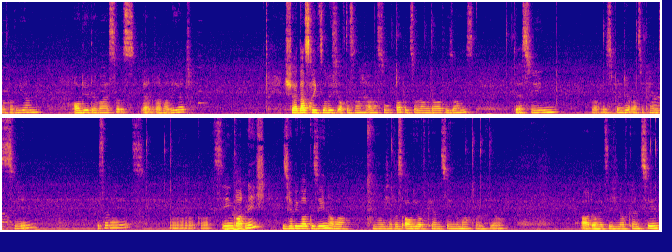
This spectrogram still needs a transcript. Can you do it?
reparieren. Audio Devices werden repariert. Ich höre, das regt so richtig auf, dass man einfach so doppelt so lange dauert wie sonst. Deswegen warten wir Sprintet mal zu Cams 10. Ist er da jetzt? Oh, ich sehe ihn gerade nicht. Also ich habe ihn gerade gesehen, aber dann habe ich halt das Audio auf Cam 10 gemacht und ja. Ah, doch, jetzt sehe ich ihn auf Cam 10.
